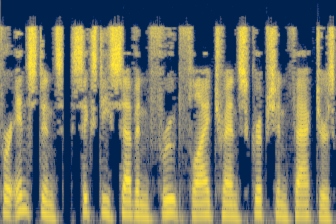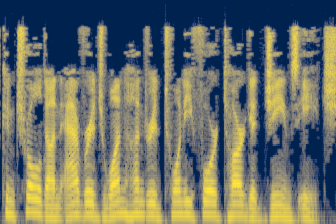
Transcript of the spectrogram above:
For instance, 67 fruit fly transcription factors controlled on average 124 target genes each.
